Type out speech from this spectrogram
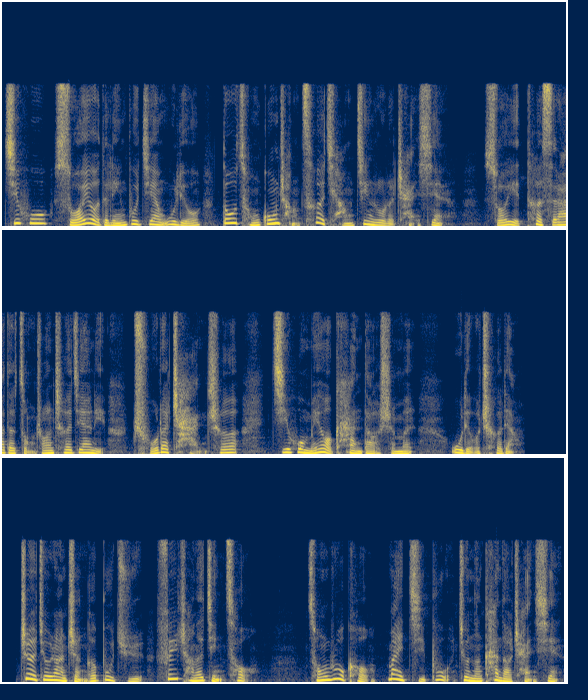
几乎所有的零部件物流都从工厂侧墙进入了产线，所以特斯拉的总装车间里除了产车，几乎没有看到什么物流车辆，这就让整个布局非常的紧凑，从入口迈几步就能看到产线。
